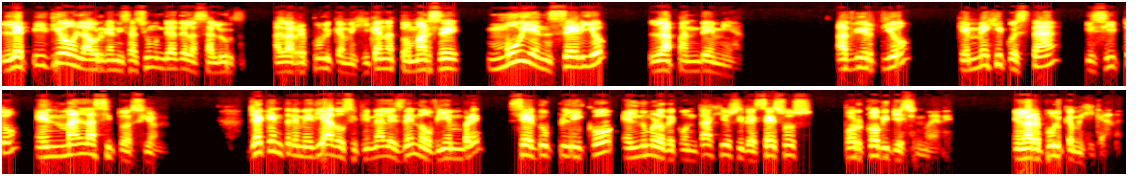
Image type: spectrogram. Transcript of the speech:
Le pidió la Organización Mundial de la Salud a la República Mexicana tomarse muy en serio la pandemia. Advirtió que México está, y cito, en mala situación, ya que entre mediados y finales de noviembre se duplicó el número de contagios y decesos por COVID-19 en la República Mexicana.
